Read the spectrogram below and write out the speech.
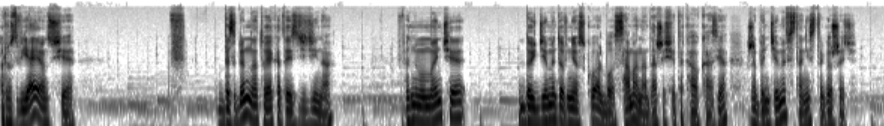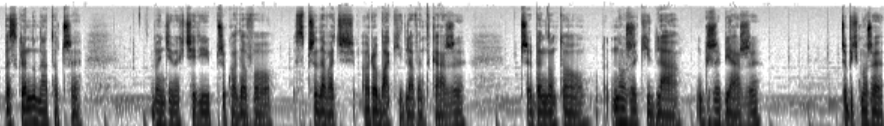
rozwijając się w, bez względu na to, jaka to jest dziedzina, w pewnym momencie dojdziemy do wniosku, albo sama nadarzy się taka okazja, że będziemy w stanie z tego żyć. Bez względu na to, czy będziemy chcieli przykładowo sprzedawać robaki dla wędkarzy, czy będą to nożyki dla grzebiarzy, czy być może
